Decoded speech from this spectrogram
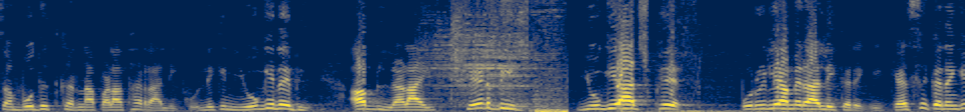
संबोधित करना पड़ा था रैली को। लेकिन योगी ने भी अब लड़ाई छेड़ दी योगी आज फिर पुरुलिया में रैली करेंगे। कैसे करेंगे?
